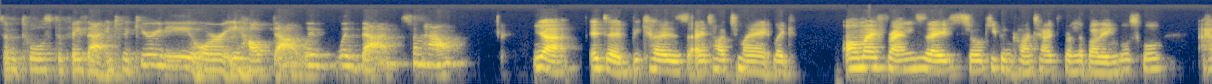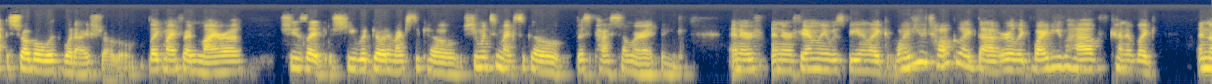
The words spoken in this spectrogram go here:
some tools to face that insecurity or it helped out with with that somehow Yeah, it did because I talked to my like all my friends that I still keep in contact from the bilingual school struggle with what I struggle. Like my friend Myra, she's like she would go to Mexico. She went to Mexico this past summer, I think. And her and her family was being like, "Why do you talk like that?" or like, "Why do you have kind of like and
